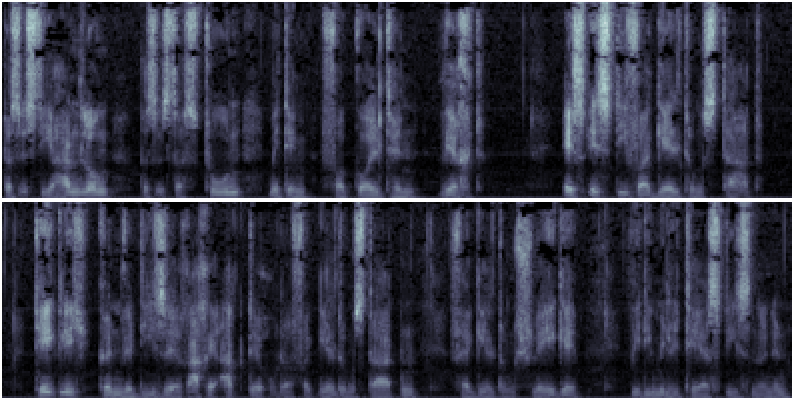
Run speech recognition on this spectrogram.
das ist die Handlung, das ist das Tun, mit dem vergolten wird. Es ist die Vergeltungstat. Täglich können wir diese Racheakte oder Vergeltungstaten, Vergeltungsschläge, wie die Militärs dies nennen,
